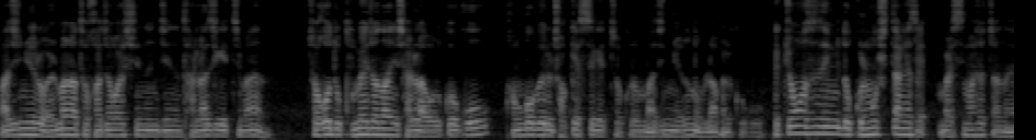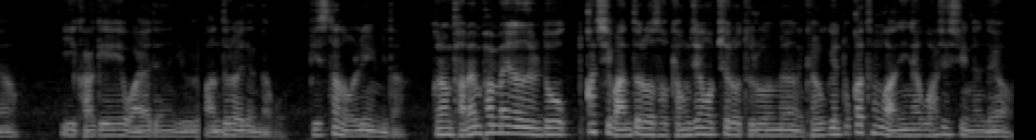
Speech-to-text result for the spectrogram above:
마진율을 얼마나 더 가져갈 수 있는지는 달라지겠지만 적어도 구매 전환이 잘 나올 거고 광고비를 적게 쓰겠죠. 그럼 마진율은 올라갈 거고. 백종원 선생님도 골목식당에서 말씀하셨잖아요. 이 가게에 와야 되는 이유를 만들어야 된다고. 비슷한 원리입니다. 그럼 다른 판매자들도 똑같이 만들어서 경쟁업체로 들어오면 결국엔 똑같은 거 아니냐고 하실 수 있는데요.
